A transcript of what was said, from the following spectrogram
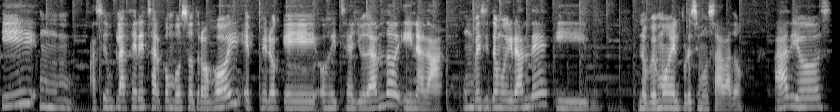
Y mm, ha sido un placer estar con vosotros hoy. Espero que os esté ayudando. Y nada, un besito muy grande y nos vemos el próximo sábado. Adiós.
